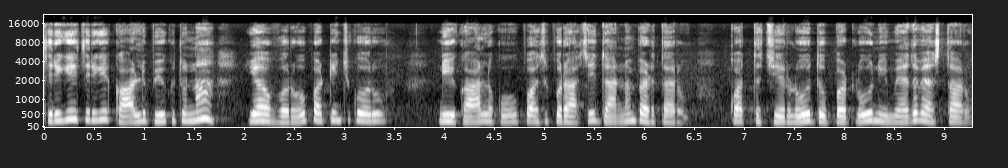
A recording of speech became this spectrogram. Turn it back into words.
తిరిగి తిరిగి కాళ్ళు పీకుతున్నా ఎవ్వరూ పట్టించుకోరు. నీ కాళ్ళకు పసుపు రాసి దండం పెడతారు. కొత్త చీరలు దుప్పట్లు నీ మీద వేస్తారు.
